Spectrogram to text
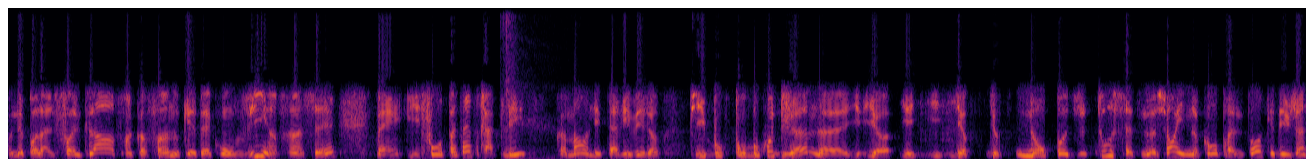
on n'est pas dans le folklore francophone au Québec, on vit en français. Ben, il faut peut-être rappeler comment on est arrivé là. Puis pour beaucoup de jeunes, ils n'ont pas du tout cette notion. Ils ne comprennent pas que des gens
